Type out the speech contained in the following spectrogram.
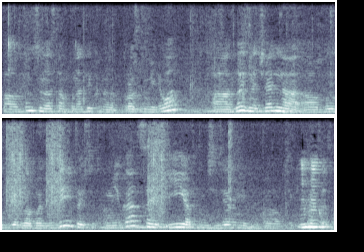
а, функций у нас там понатыкано просто миллион. А, но изначально а, было две глобальные идеи, то есть это коммуникация и автоматизирование а, всяких mm-hmm. процессов.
